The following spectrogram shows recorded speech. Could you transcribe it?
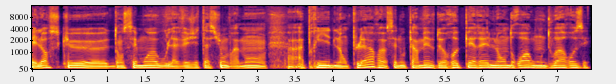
Et lorsque euh, dans ces mois où la végétation vraiment a pris de l'ampleur, ça nous permet de repérer l'endroit où on doit arroser.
